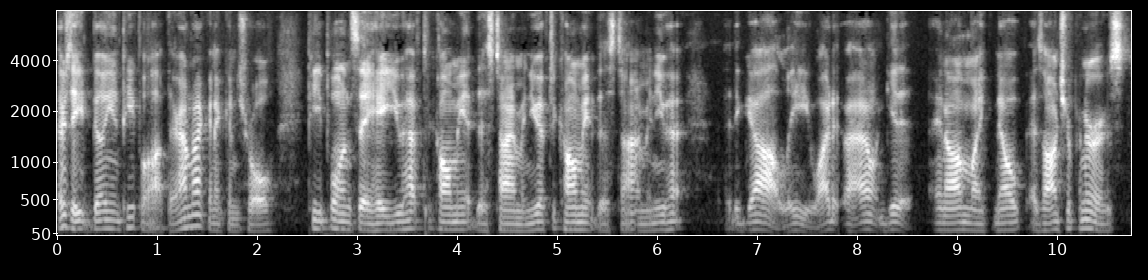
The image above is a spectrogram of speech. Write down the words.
There's 8 billion people out there. I'm not going to control people and say, hey, you have to call me at this time and you have to call me at this time. And you have, golly, why do I don't get it? And I'm like, no, as entrepreneurs,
